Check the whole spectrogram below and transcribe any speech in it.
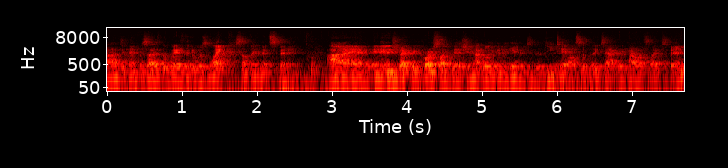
uh, to emphasize the ways that it was like something that's spinning. Uh, and in an introductory course like this, you're not really going to get into the details of exactly how it's like spin,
